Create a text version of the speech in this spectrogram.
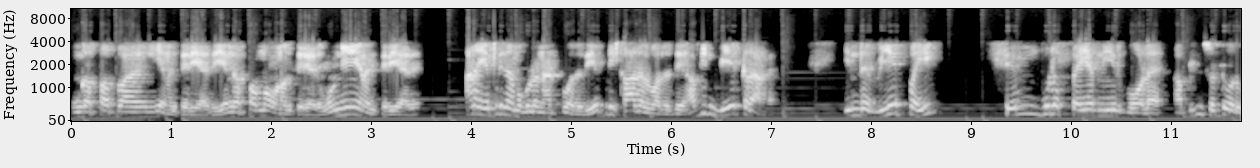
உங்க அப்பா அப்பா எனக்கு தெரியாது. எங்க அப்பா அம்மா உனக்கு தெரியாது. உன்னையும் எனக்கு தெரியாது. ஆனா எப்படி நமக்குள்ள நட்பு வந்தது? எப்படி காதல் வந்தது? அப்படின்னு வியக்குறாங்க. இந்த வியப்பை செம்புல பெயர் நீர் போல அப்படின்னு சொல்லிட்டு ஒரு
